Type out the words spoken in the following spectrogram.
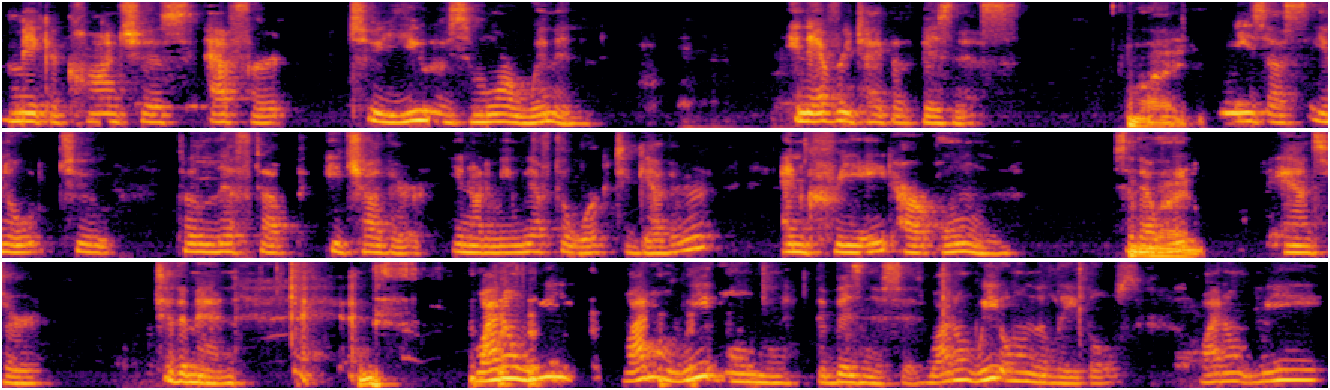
make a conscious effort to use more women in every type of business. Right. Needs us, you know, to to lift up each other. You know what I mean? We have to work together and create our own so that right. we answer to the men. why don't we why don't we own the businesses? Why don't we own the labels? Why don't we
